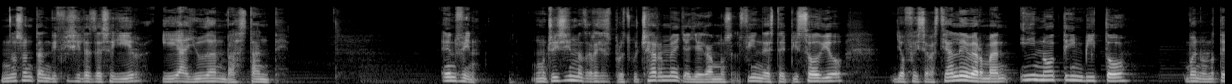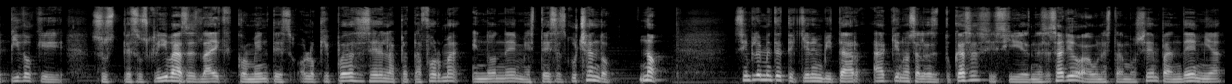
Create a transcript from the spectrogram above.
no son tan difíciles de seguir y ayudan bastante. En fin, muchísimas gracias por escucharme, ya llegamos al fin de este episodio. Yo fui Sebastián Leverman y no te invito, bueno, no te pido que te suscribas, des like, comentes o lo que puedas hacer en la plataforma en donde me estés escuchando. No, simplemente te quiero invitar a que no salgas de tu casa si, es necesario, aún estamos en pandemia,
